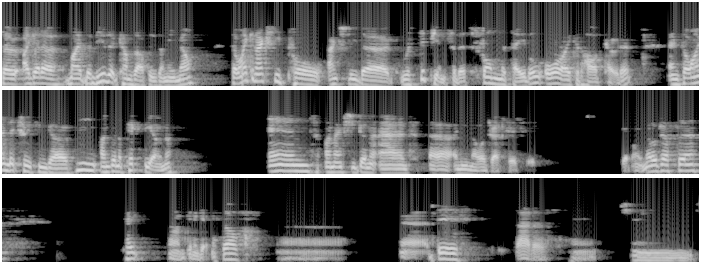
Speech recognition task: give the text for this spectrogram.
So I get a, my, the view that comes up is an email. So I can actually pull actually the recipient for this from the table, or I could hard code it. And so I literally can go, hmm, I'm going to pick the owner, and I'm actually going to add uh, an email address here. Get my email address there. Okay, I'm going to get myself uh, uh, this status and change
